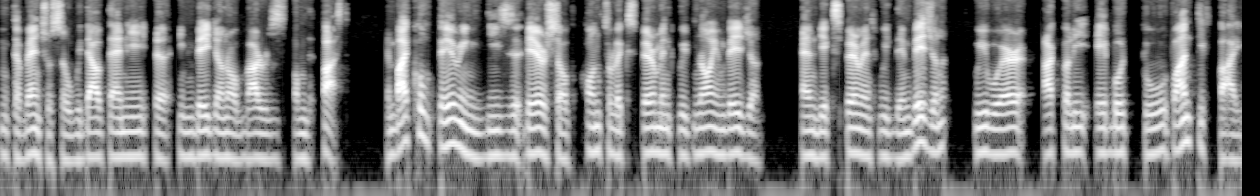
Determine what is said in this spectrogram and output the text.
intervention, so without any uh, invasion of viruses from the past. And by comparing these layers of control experiment with no invasion and the experiment with the invasion, we were actually able to quantify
